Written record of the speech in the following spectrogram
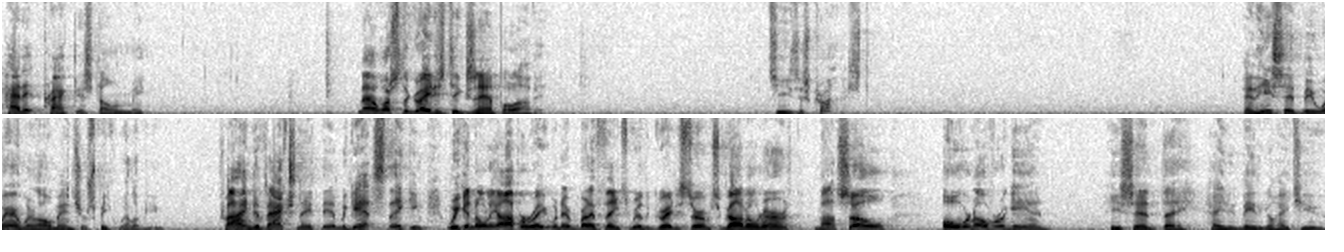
had it practiced on me. Now, what's the greatest example of it? Jesus Christ. And he said, Beware when all men shall speak well of you trying to vaccinate them against thinking we can only operate when everybody thinks we're the greatest servants of God on earth. Not so. Over and over again, he said, They hated me, they're going to hate you.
